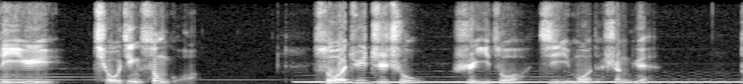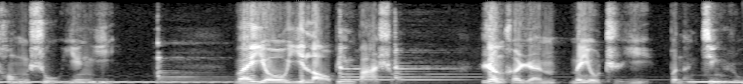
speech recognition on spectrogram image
李煜囚禁宋国，所居之处是一座寂寞的深院，桐树阴翳，外有一老兵把守，任何人没有旨意不能进入。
